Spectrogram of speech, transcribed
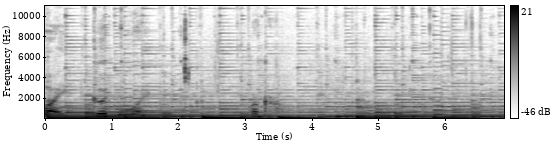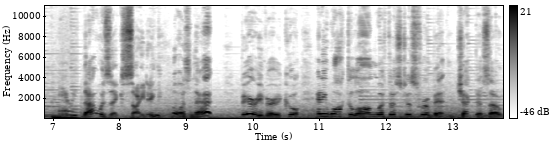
Boy. Good boy. Or girl. There we go. That was exciting, wasn't that? Very, very cool. And he walked along with us just for a bit and checked us out.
